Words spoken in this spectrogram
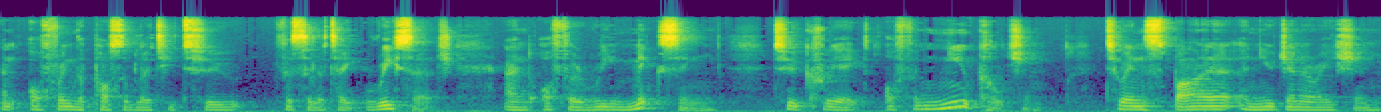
and offering the possibility to facilitate research and offer remixing to create often new culture, to inspire a new generation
